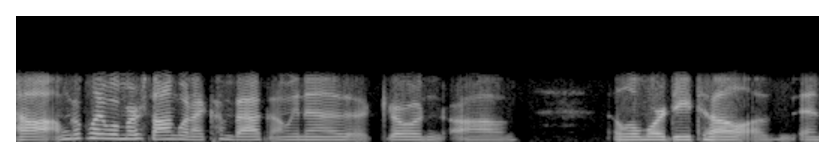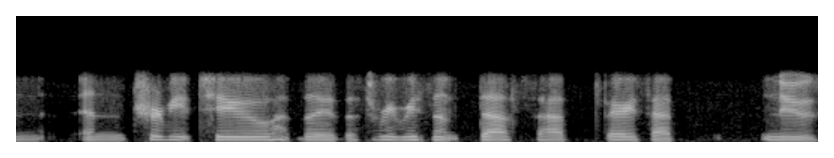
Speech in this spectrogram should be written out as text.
uh, I'm gonna play one more song. When I come back, I'm gonna go and um, a little more detail and and, tribute to the the three recent deaths. Very sad news.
